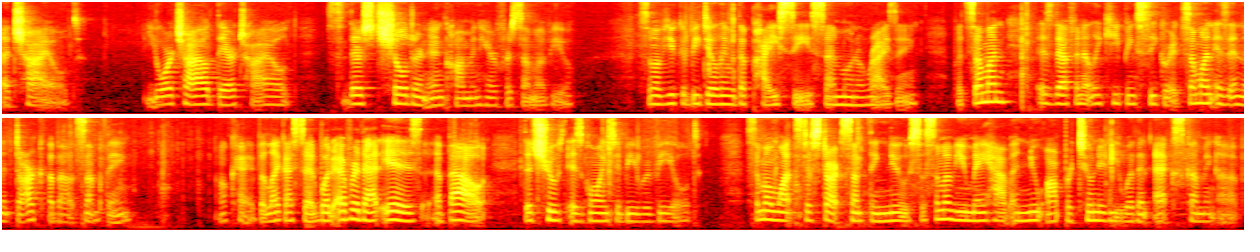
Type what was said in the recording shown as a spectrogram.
a child, your child, their child. So there's children in common here for some of you. Some of you could be dealing with a Pisces, Sun, Moon, or Rising. But someone is definitely keeping secrets. Someone is in the dark about something. Okay, but like I said, whatever that is about, the truth is going to be revealed. Someone wants to start something new. So some of you may have a new opportunity with an ex coming up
